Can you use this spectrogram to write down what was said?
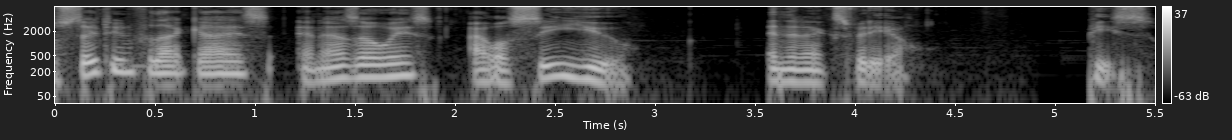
So stay tuned for that, guys. And as always, I will see you in the next video. Peace.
